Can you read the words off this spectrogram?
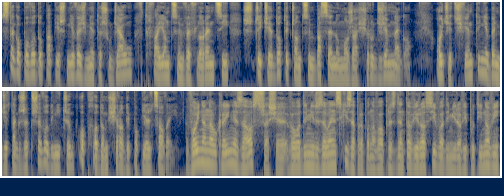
Z tego powodu papież nie weźmie też udziału w trwającym we Florencji szczycie dotyczącym basenu Morza Śródziemnego. Ojciec Święty nie będzie także przewodniczył obchodom Środy Popielcowej. Wojna na Ukrainie zaostrza się. Wołodymir Zełenski zaproponował prezydentowi Rosji Władimirowi Putinowi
